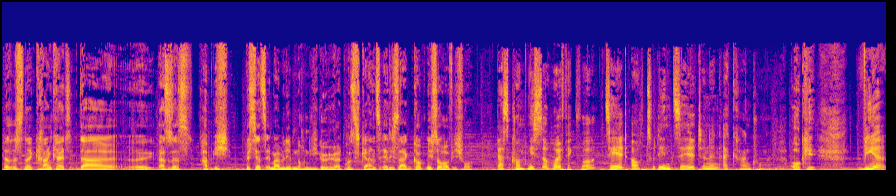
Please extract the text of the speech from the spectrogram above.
Das ist eine Krankheit, da, äh, also das habe ich bis jetzt in meinem Leben noch nie gehört, muss ich ganz ehrlich sagen. Kommt nicht so häufig vor. Das kommt nicht so häufig vor, zählt auch zu den seltenen Erkrankungen. Okay. Wir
